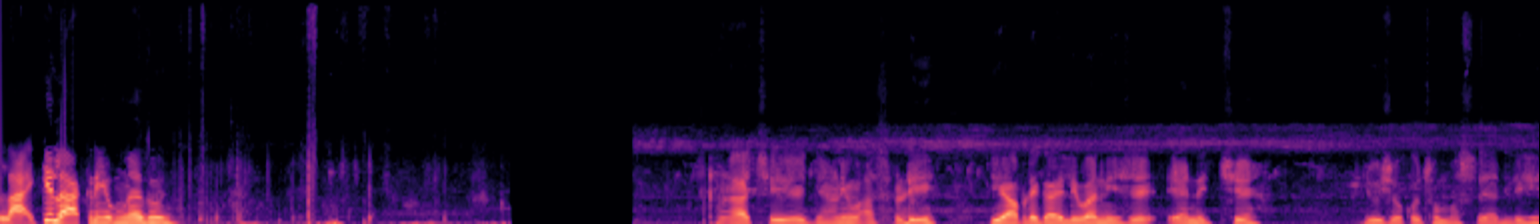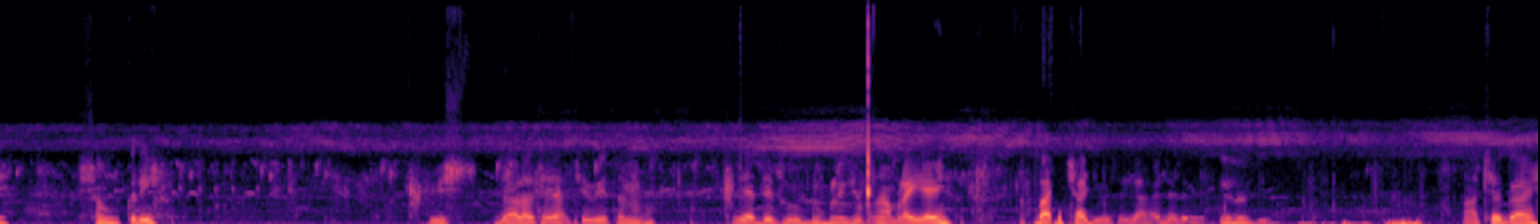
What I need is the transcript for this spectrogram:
લાયકી લાકડી હમણાં જોઈ આ છે જાણી વાસળી. જે આપણે ગાય લેવાની છે, એની જ છે. જોઈ શકો છો, મસ્ત યાદલી છે શંકરી વીસ દાડા થયા છે વેતનમાં. રેડે થોડું ડૂબલી છે, પણ આપણે આવીને બાદશાહ જેવું થઈ જાય એટલે કિલો જેવું આ છે ગાય.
